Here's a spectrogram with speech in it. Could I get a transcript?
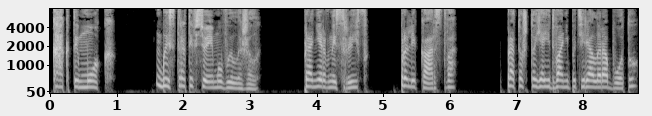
«Как ты мог?» Быстро ты все ему выложил. Про нервный срыв, про лекарства, про то, что я едва не потеряла работу.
